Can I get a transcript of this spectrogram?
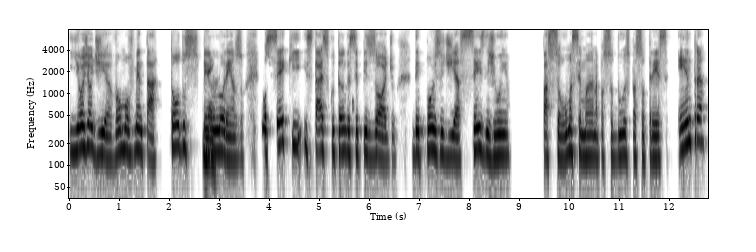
E hoje é o dia. Vamos movimentar todos pelo Bem. Lorenzo. Você que está escutando esse episódio depois do dia 6 de junho, passou uma semana, passou duas, passou três, entra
